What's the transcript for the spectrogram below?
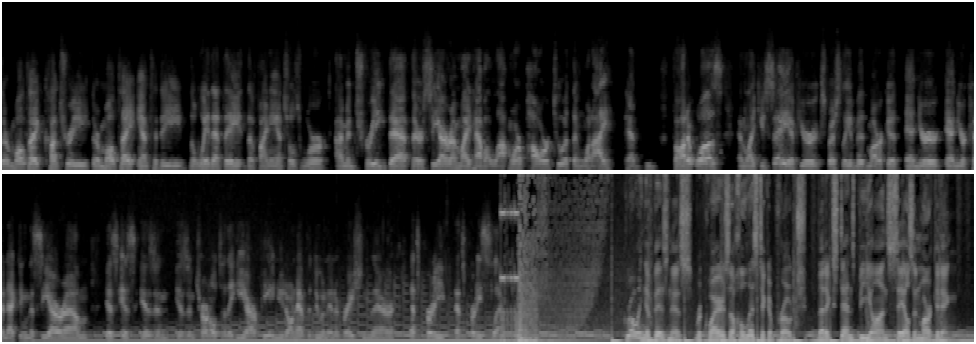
They're multi-country, they're multi-entity. The way that they the financials worked. I'm intrigued that their CRM might have a lot more power to it than what I had thought it was. And like you say, if you're especially a mid-market and you're and you're connecting the CRM is is is in, is internal to the ERP and you don't have to do an integration there, that's pretty that's pretty slick. Growing a business requires a holistic approach that extends beyond sales and marketing.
